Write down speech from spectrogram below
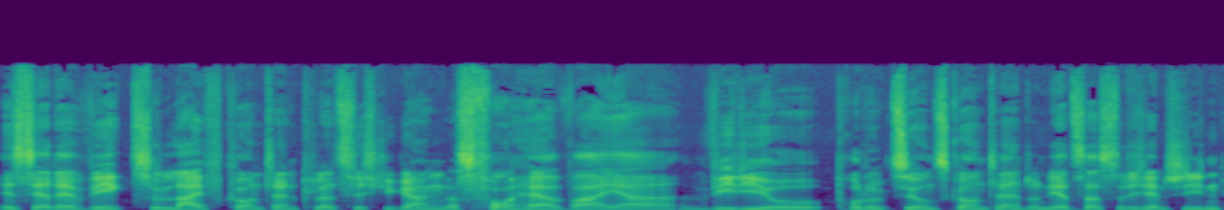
ist ja der Weg zu Live-Content plötzlich gegangen. Das vorher war ja Videoproduktionscontent und jetzt hast du dich entschieden,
